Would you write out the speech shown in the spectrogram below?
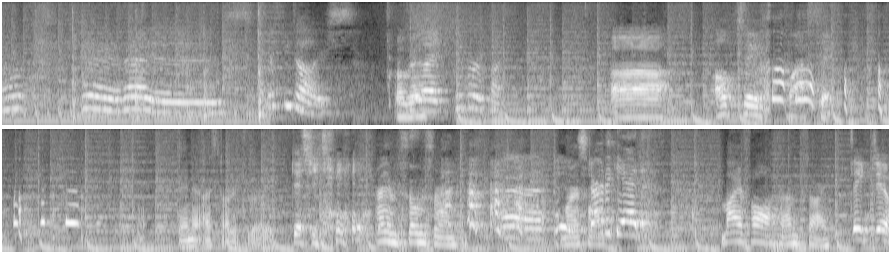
Okay, that is fifty dollars. Okay. Like paper or plastic? Uh, I'll take plastic. Dang it, I started too early. Guess you did. I am so sorry. My Start fault. again. My fault. I'm sorry. Take two.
